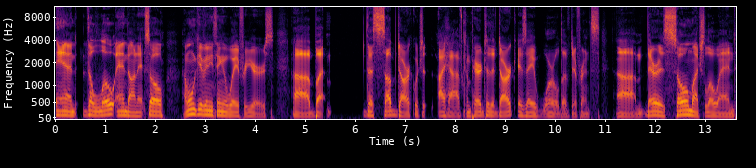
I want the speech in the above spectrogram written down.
and the low end on it. So I won't give anything away for yours. Uh, but the sub dark, which I have compared to the dark, is a world of difference. Um, there is so much low end.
